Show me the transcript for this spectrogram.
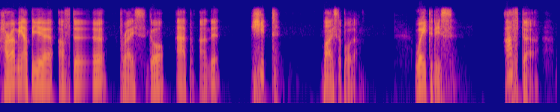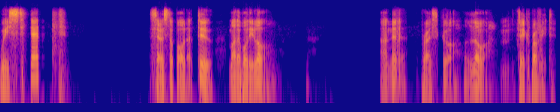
Harami appear after price go up and hit buy stop order. Wait this. After we set sell stop order to mother body low and price go lower hmm, take profit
